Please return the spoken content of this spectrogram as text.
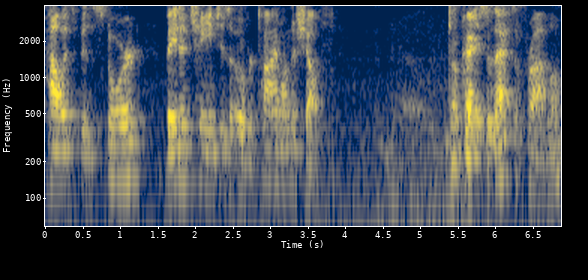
how it's been stored. Beta changes over time on the shelf. Okay, so that's a problem.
